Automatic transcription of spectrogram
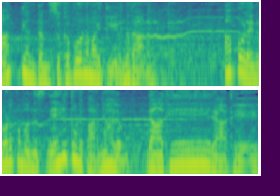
അത്യന്തം സുഖപൂർണമായി തീരുന്നതാണ്. അപ്പോൾ എന്നോടൊപ്പം വന്ന് സ്നേഹത്തോടെ പറഞ്ഞാലും രാധേ രാധേ.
